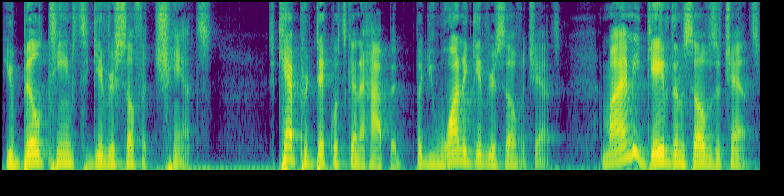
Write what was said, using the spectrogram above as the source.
You build teams to give yourself a chance. You can't predict what's going to happen, but you want to give yourself a chance. Miami gave themselves a chance.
